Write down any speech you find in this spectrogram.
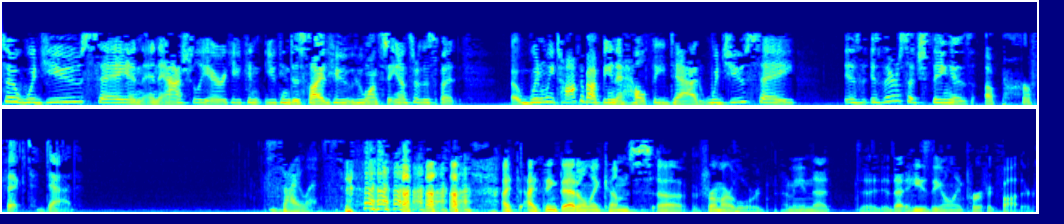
So would you say, and, and Ashley, Eric, you can you can decide who who wants to answer this, but uh, when we talk about being a healthy dad, would you say is is there such thing as a perfect dad? Silence. I th- I think that only comes uh, from our Lord. I mean that uh, that He's the only perfect father.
